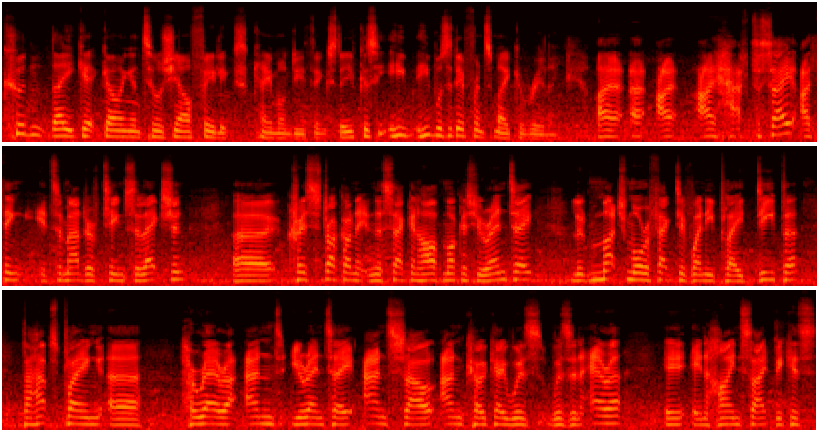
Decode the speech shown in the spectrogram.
couldn't they get going until João Felix came on, do you think, Steve? Because he, he, he, was a difference maker, really. I, I, I have to say, I think it's a matter of team selection. Uh, Chris struck on it in the second half. Marcos Llorente looked much more effective when he played deeper, perhaps playing uh, Herrera and Llorente and Saul and Koke was, was an error in, in, hindsight because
